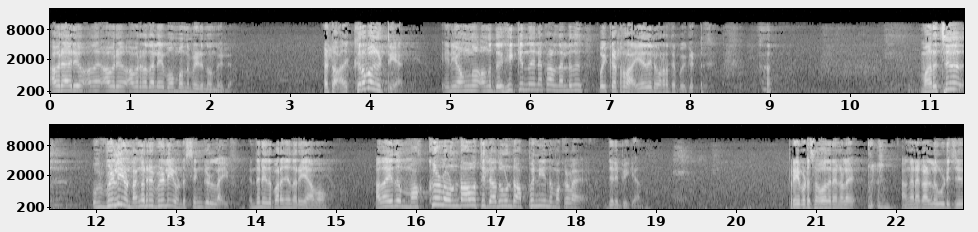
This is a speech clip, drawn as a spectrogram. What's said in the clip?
അവരാരും അവർ അവരുടെ തലയിൽ ബോംബൊന്നും വീഴുന്നൊന്നുമില്ല. കേട്ടോ അത് കൃപ കിട്ടിയാൽ. ഇനി അങ്ങ് അങ്ങ് ദഹിക്കുന്നതിനേക്കാൾ നല്ലത് പോയി കെട്ടറ. ഏതെങ്കിലും ഒരെണ്ണത്തെ പോയി കെട്ട്. മറിച്ച് വിളിയുണ്ട് അങ്ങനെ ഒരു വിളിയുണ്ട് സിംഗിൾ ലൈഫ് എന്തിനാ ഇത് പറഞ്ഞെന്നറിയാമോ അതായത് മക്കൾ ഉണ്ടാവത്തില്ല അതുകൊണ്ട് അപ്പനീന്ന് മക്കളെ ജനിപ്പിക്കാം. പ്രിയപ്പെട്ട സഹോദരങ്ങളെ അങ്ങനെ കള്ളു കുടിച്ച്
